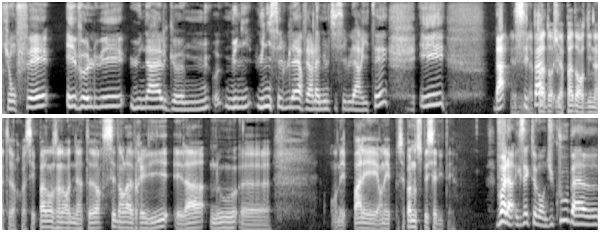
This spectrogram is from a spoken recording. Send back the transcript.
qui ont fait évoluer une algue unicellulaire vers la multicellularité et bah Il c'est n'y a pas, il y a pas d'ordinateur, quoi. C'est pas dans un ordinateur, c'est dans la vraie vie. Et là, nous, euh, on n'est pas les, on est, c'est pas notre spécialité. Voilà, exactement. Du coup, bah, euh,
